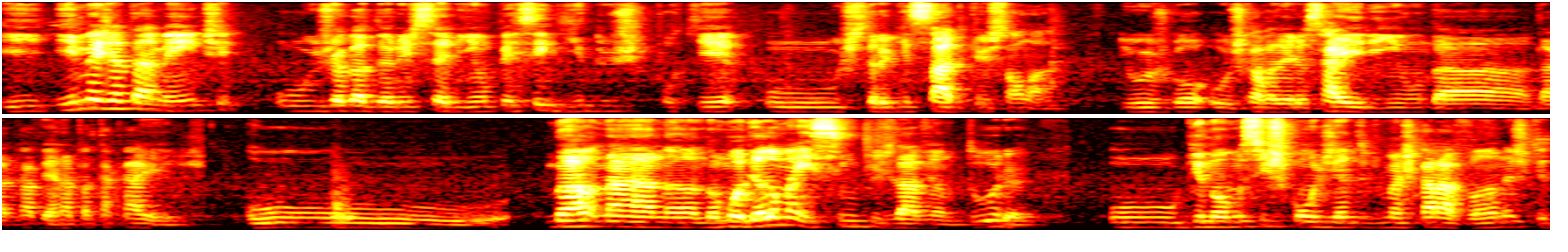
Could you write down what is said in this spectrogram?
E imediatamente os jogadores seriam perseguidos porque o Strug sabe que eles estão lá. E os, os cavaleiros sairiam da, da caverna para atacar eles. O, na, na, na, no modelo mais simples da aventura, o gnomo se esconde dentro de umas caravanas, que,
